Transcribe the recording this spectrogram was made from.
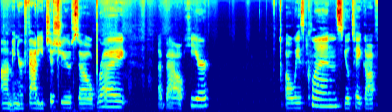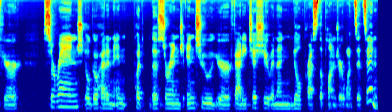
um, in your fatty tissue. So right about here, always cleanse. You'll take off your syringe. You'll go ahead and in, put the syringe into your fatty tissue and then you'll press the plunger once it's in.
